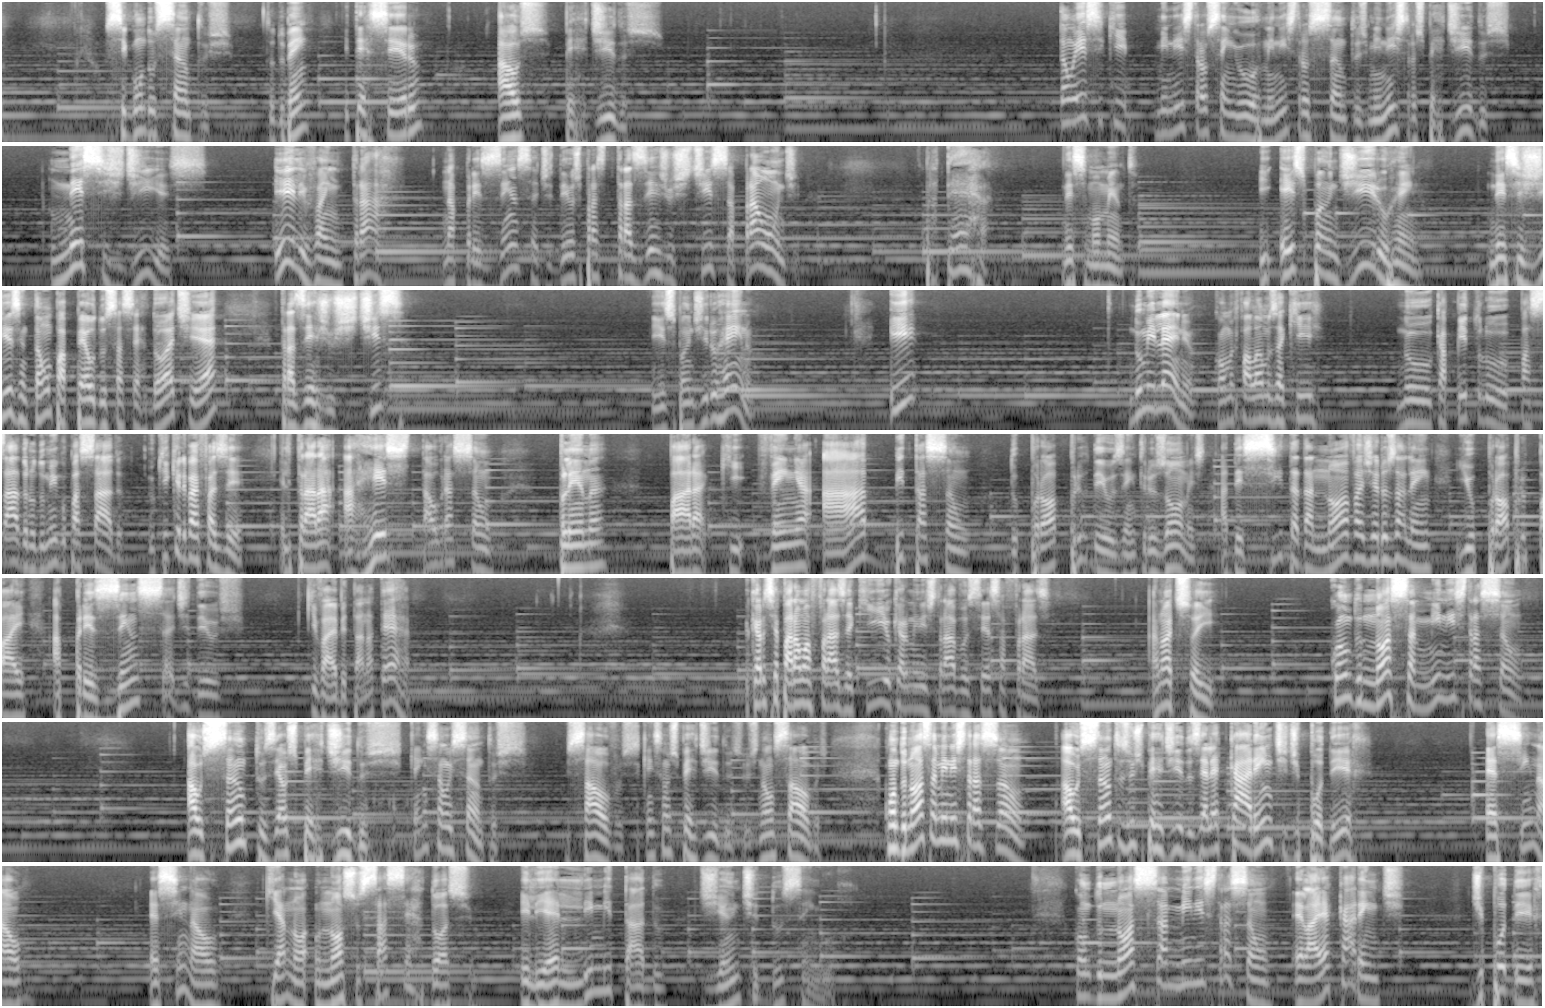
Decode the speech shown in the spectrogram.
Segundo, os santos, tudo bem? E terceiro, aos perdidos. Então, esse que ministra ao Senhor, ministra aos santos, ministra aos perdidos, nesses dias, ele vai entrar na presença de Deus para trazer justiça para onde? Para a terra, nesse momento, e expandir o reino. Nesses dias, então, o papel do sacerdote é trazer justiça e expandir o reino. E no milênio, como falamos aqui no capítulo passado, no domingo passado, o que, que ele vai fazer? Ele trará a restauração plena para que venha a habitação do próprio Deus entre os homens, a descida da nova Jerusalém e o próprio Pai, a presença de Deus que vai habitar na terra. Eu quero separar uma frase aqui e eu quero ministrar a você essa frase. Anote isso aí. Quando nossa ministração aos santos e aos perdidos, quem são os santos? Os salvos. Quem são os perdidos? Os não salvos. Quando nossa ministração aos santos e os perdidos, ela é carente de poder, é sinal, é sinal que no, o nosso sacerdócio ele é limitado diante do Senhor. Quando nossa ministração ela é carente de poder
